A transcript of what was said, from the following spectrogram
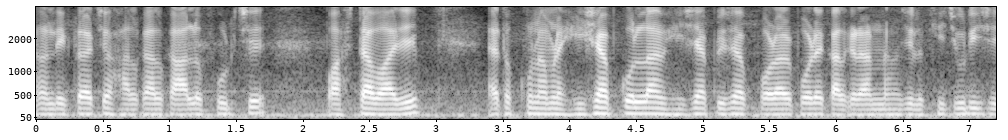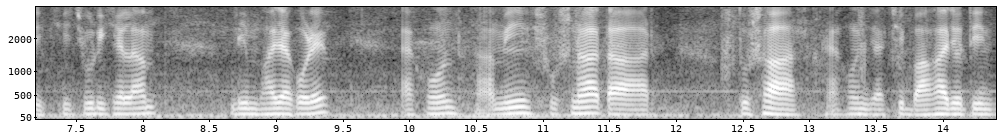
এখন দেখতে পাচ্ছ হালকা হালকা আলো ফুটছে, পাঁচটা বাজে। এতক্ষণ আমরা হিসাব করলাম হিসাব টিসাব করার পরে কালকে রান্না হয়েছিল খিচুড়ি, সেই খিচুড়ি খেলাম। ডিম ভাজা করে। এখন আমি সুস্নাথ আর তুষার। এখন যাচ্ছি বাঘা যতীন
